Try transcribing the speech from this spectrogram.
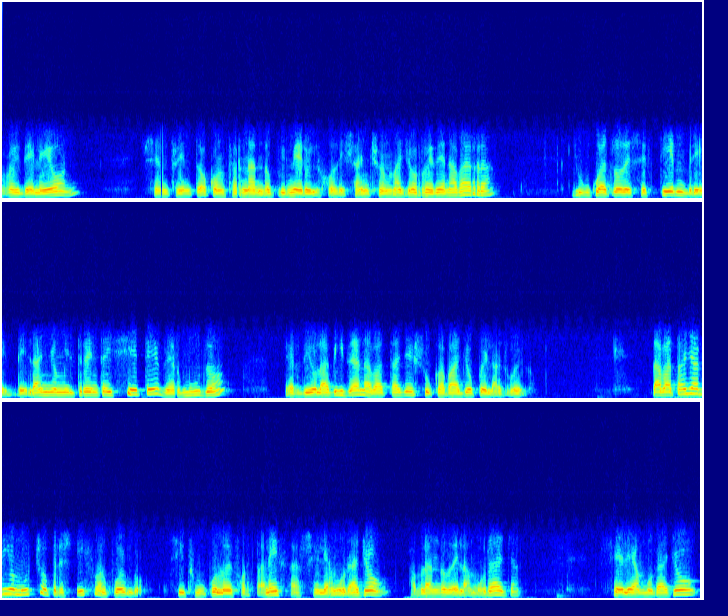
rey de León. Se enfrentó con Fernando I, hijo de Sancho el Mayor, rey de Navarra. Y un 4 de septiembre del año 1037, Bermudo perdió la vida en la batalla y su caballo Peladuelo. La batalla dio mucho prestigio al pueblo se hizo un pueblo de fortaleza, se le amuralló, hablando de la muralla, se le amuralló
